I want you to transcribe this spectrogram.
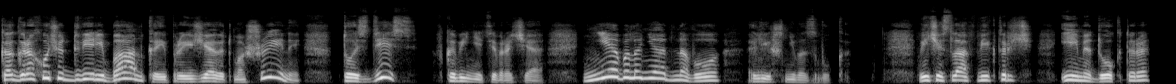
как грохочут двери банка и проезжают машины, то здесь, в кабинете врача, не было ни одного лишнего звука. Вячеслав Викторович, имя доктора,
